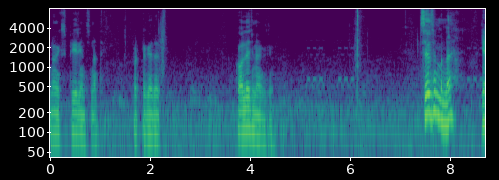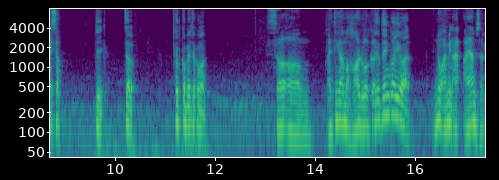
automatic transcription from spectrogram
no experience nothing put together college magazine salesman बनना है? यस yes, सर ठीक है चलो। खुद को बेचो come on sir I think I am a hard worker you think you are no I mean I am sir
